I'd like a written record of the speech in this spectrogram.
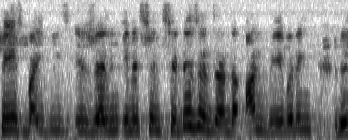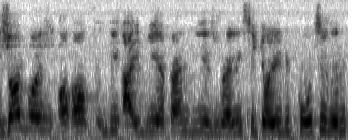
faced by these Israeli innocent citizens and the unwavering resolve of the IDF and the Israeli security forces in,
